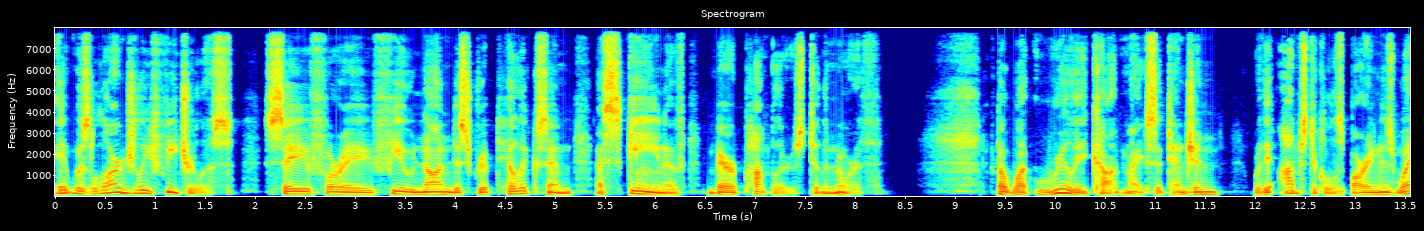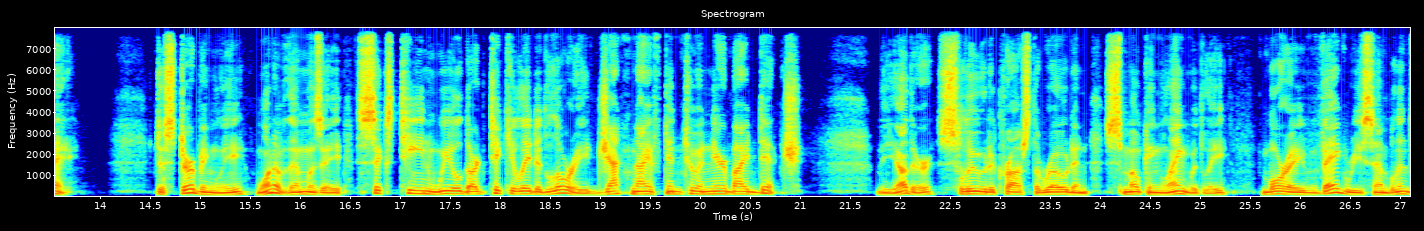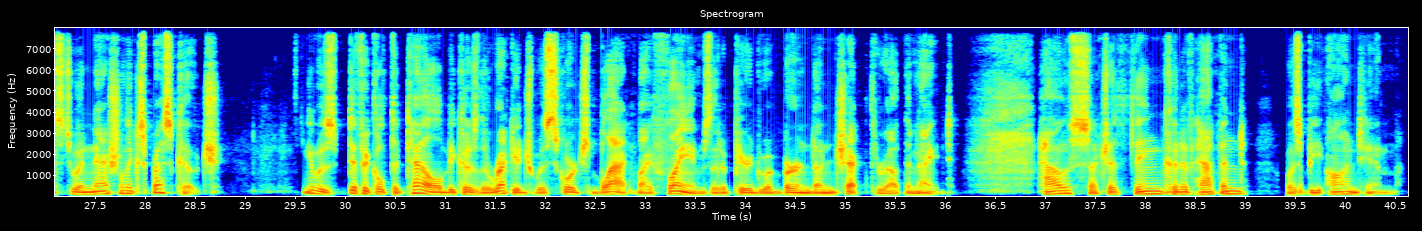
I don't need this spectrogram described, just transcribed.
It was largely featureless save for a few nondescript hillocks and a skein of bare poplars to the north. But what really caught Mike's attention were the obstacles barring his way. Disturbingly, one of them was a 16 wheeled articulated lorry jackknifed into a nearby ditch. The other, slewed across the road and smoking languidly, bore a vague resemblance to a National Express coach. It was difficult to tell because the wreckage was scorched black by flames that appeared to have burned unchecked throughout the night. How such a thing could have happened was beyond him.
